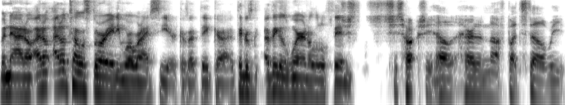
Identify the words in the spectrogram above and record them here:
but now I don't, I don't, I don't tell the story anymore when I see her because I think, uh, I think it was, I think it was wearing a little thin. She's, she's heard- she held heard enough, but still, we,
